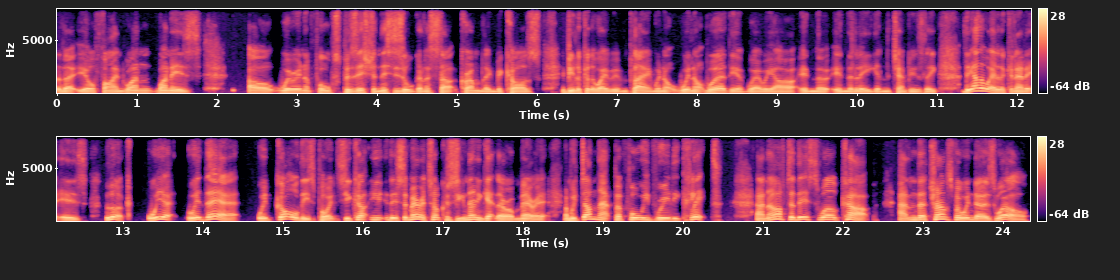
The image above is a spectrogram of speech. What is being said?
that you'll find. One, one is oh, we're in a false position. This is all going to start crumbling because if you look at the way we've been playing, we're not we're not worthy of where we are in the in the league and the Champions League. The other way of looking at it is, look, we're we're there. We've got all these points. You can't. You, it's a meritocracy. You can only get there on merit, and we've done that before we've really clicked. And after this World Cup and the transfer window as well,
